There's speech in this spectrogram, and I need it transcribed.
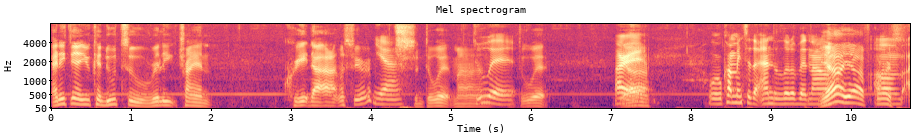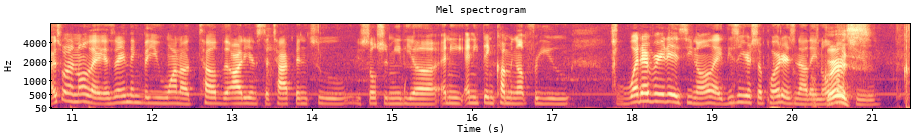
anything that you can do to really try and create that atmosphere, Yeah. just do it, man. Do it. Do it. All right. Yeah. we're coming to the end a little bit now. Yeah, yeah, of course. Um, I just want to know, like, is there anything that you want to tell the audience to tap into your social media? Any anything coming up for you? Whatever it is, you know, like these are your supporters now. They Of know course. about you.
